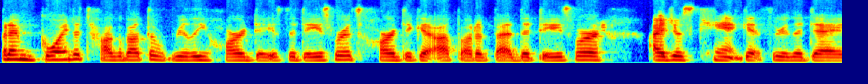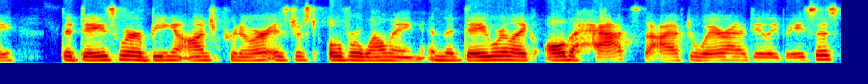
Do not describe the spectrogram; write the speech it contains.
but I'm going to talk about the really hard days, the days where it's hard to get up out of bed, the days where I just can't get through the day, the days where being an entrepreneur is just overwhelming and the day where like all the hats that I have to wear on a daily basis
